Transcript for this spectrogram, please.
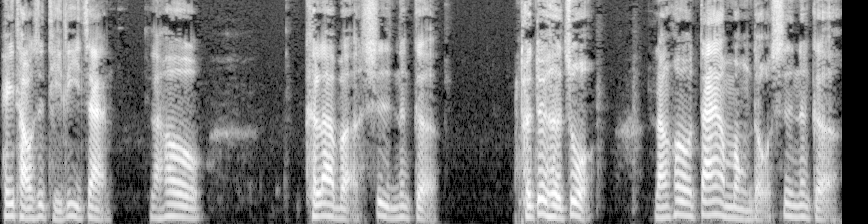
黑桃是体力战，然后 Club 是那个团队合作，然后 Diamond 是那个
